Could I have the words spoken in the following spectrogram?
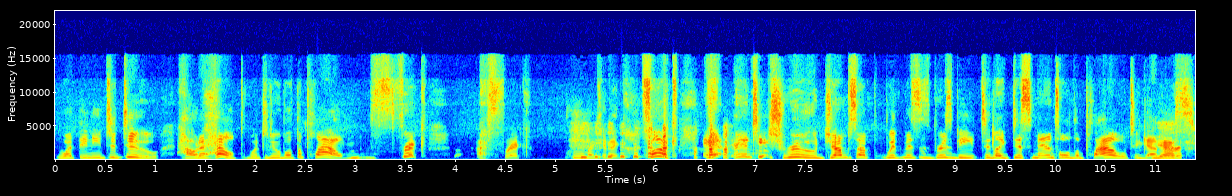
What they need to do, how to help, what to do about the plow. Frick, uh, frick. Who am I kidding? Fuck. A- Auntie Shrew jumps up with Mrs. Brisby to like dismantle the plow together. Yes.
